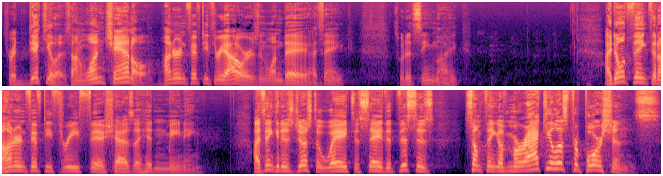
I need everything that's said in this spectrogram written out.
It's ridiculous. On one channel, 153 hours in one day, I think. That's what it seemed like. I don't think that 153 fish has a hidden meaning. I think it is just a way to say that this is something of miraculous proportions.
